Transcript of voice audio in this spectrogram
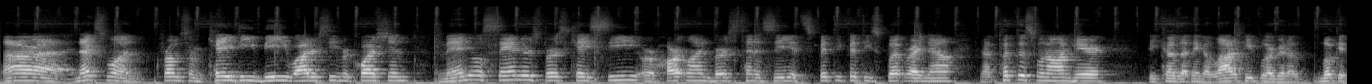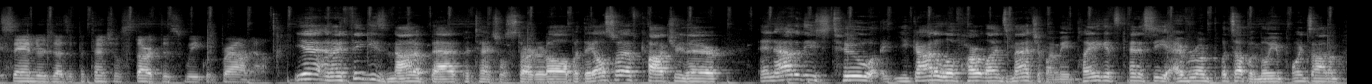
All right, next one comes from KDB, wide receiver question. Emmanuel Sanders versus KC or Hartline versus Tennessee. It's 50-50 split right now. And I put this one on here because I think a lot of people are going to look at Sanders as a potential start this week with Brown out. Yeah, and I think he's not a bad potential start at all, but they also have Cotchery there. And out of these two, you gotta love Hartline's matchup. I mean, playing against Tennessee, everyone puts up a million points on him.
